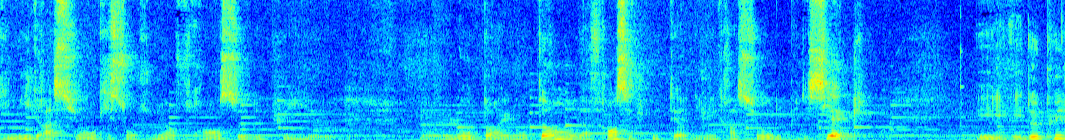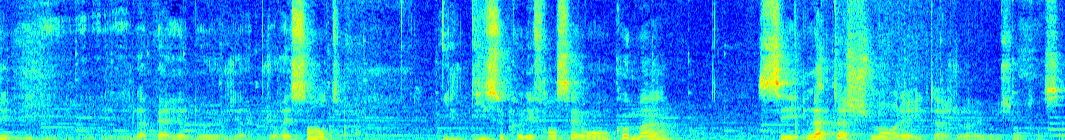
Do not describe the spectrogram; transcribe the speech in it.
d'immigration qui sont venues en France depuis euh, euh, longtemps et longtemps, la France est une terre d'immigration depuis des siècles. Et, depuis la période, je dirais, plus récente, il dit ce que les Français ont en commun, c'est l'attachement à l'héritage de la Révolution française.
